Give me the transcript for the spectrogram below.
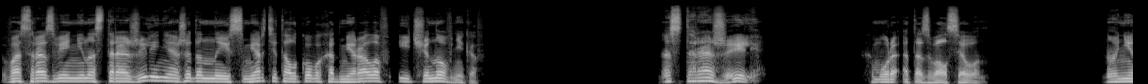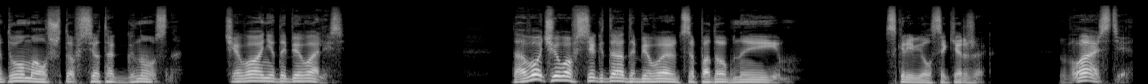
Вас разве не насторожили неожиданные смерти толковых адмиралов и чиновников? «Насторожили», — хмуро отозвался он. «Но не думал, что все так гнусно. Чего они добивались?» «Того, чего всегда добиваются подобные им», — скривился Кержак. «Власти,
